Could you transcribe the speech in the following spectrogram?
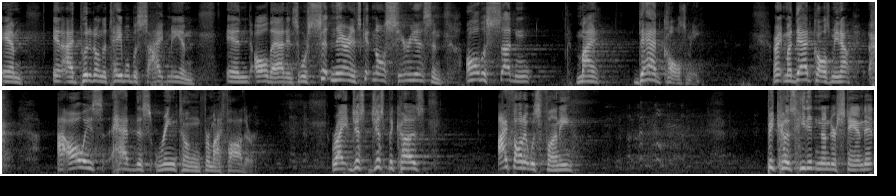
and and I'd put it on the table beside me, and and all that. And so we're sitting there, and it's getting all serious, and all of a sudden, my dad calls me. All right, my dad calls me now. I always had this ringtone for my father, right? Just just because I thought it was funny because he didn't understand it.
